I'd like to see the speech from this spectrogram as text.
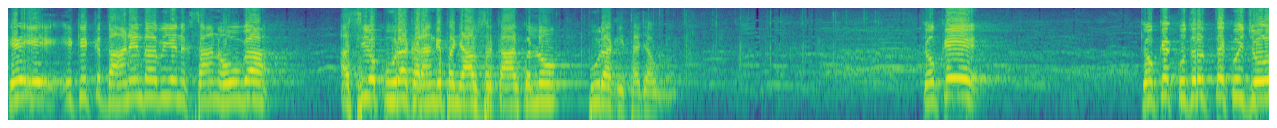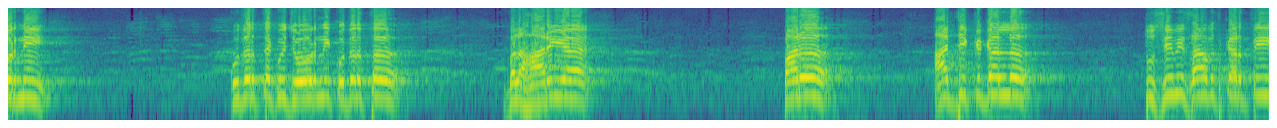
ਕਿ ਇੱਕ ਇੱਕ ਦਾਣੇ ਦਾ ਵੀ ਇਹ ਨੁਕਸਾਨ ਹੋਊਗਾ, ਅਸੀਂ ਉਹ ਪੂਰਾ ਕਰਾਂਗੇ, ਪੰਜਾਬ ਸਰਕਾਰ ਵੱਲੋਂ ਪੂਰਾ ਕੀਤਾ ਜਾਊਗਾ। ਕਿਉਂਕਿ ਕਿਉਂਕਿ ਕੁਦਰਤ ਤੇ ਕੋਈ ਜ਼ੋਰ ਨਹੀਂ, ਕੁਦਰਤ ਤੇ ਕੋਈ ਜ਼ੋਰ ਨਹੀਂ, ਕੁਦਰਤ ਬਲਹਾਰੀ ਹੈ। ਪਰ ਅੱਜ ਇੱਕ ਗੱਲ ਤੁਸੀਂ ਵੀ ਸਾਬਤ ਕਰਤੀ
